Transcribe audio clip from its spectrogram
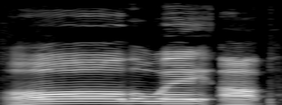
all the way up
